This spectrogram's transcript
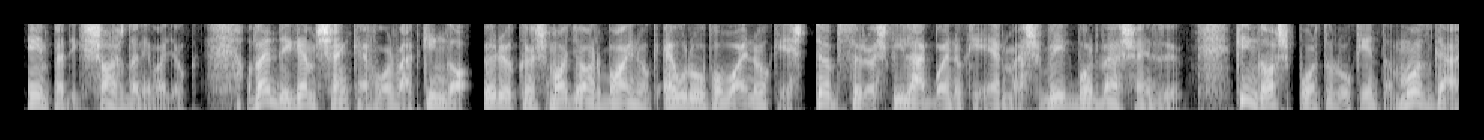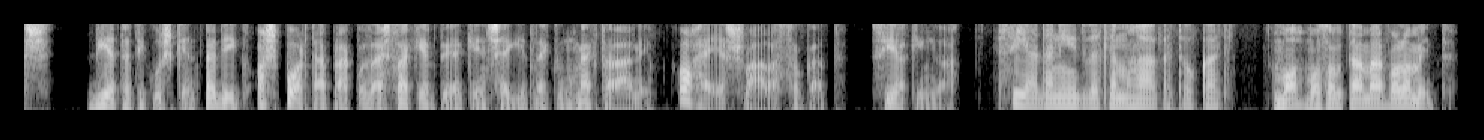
én pedig Sasdani vagyok. A vendégem Senker Horváth Kinga, örökös magyar bajnok, Európa bajnok és többszörös világbajnoki érmes végbord versenyző. Kinga sportolóként a mozgás, dietetikusként pedig a sportáplálkozás szakértőjeként segít nekünk megtalálni a helyes válaszokat. Szia Kinga! Szia Dani, üdvözlöm a hallgatókat! Ma mozogtál már valamit?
